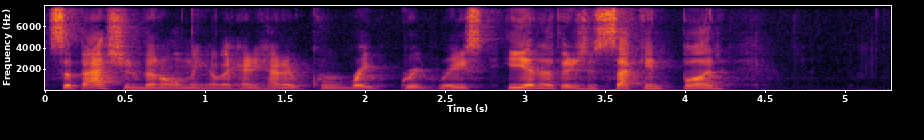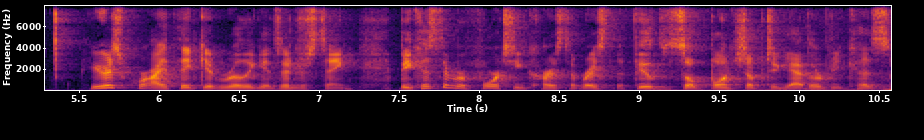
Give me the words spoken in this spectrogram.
Sebastian Vettel, on the other hand, he had a great, great race. He ended up finishing second, but Here's where I think it really gets interesting. Because there were 14 cars in the race, the field was so bunched up together because,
